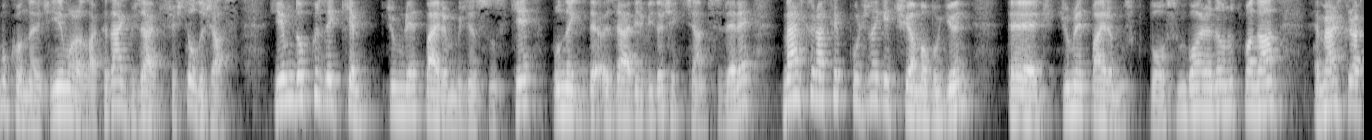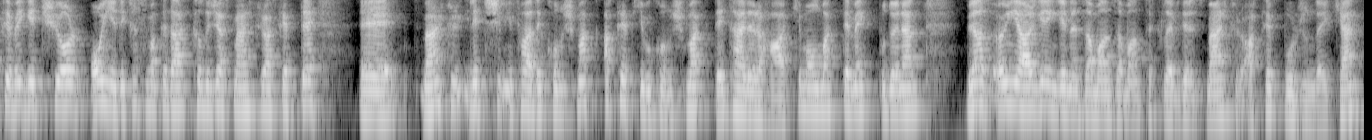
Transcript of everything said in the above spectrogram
bu konular için 20 Aralık'a kadar güzel bir süreçte olacağız. 29 Ekim Cumhuriyet Bayramı biliyorsunuz ki bununla ilgili de özel bir video çekeceğim sizlere. Merkür Akrep Burcu'na geçiyor ama bugün. Ee, Cumhuriyet Bayramımız kutlu olsun. Bu arada unutmadan e, Merkür Akrep'e geçiyor. 17 Kasım'a kadar kalacak Merkür Akrep'te. E, Merkür iletişim, ifade, konuşmak, akrep gibi konuşmak, detaylara hakim olmak demek bu dönem. Biraz ön yargı engeline zaman zaman takılabiliriz Merkür Akrep Burcu'ndayken.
